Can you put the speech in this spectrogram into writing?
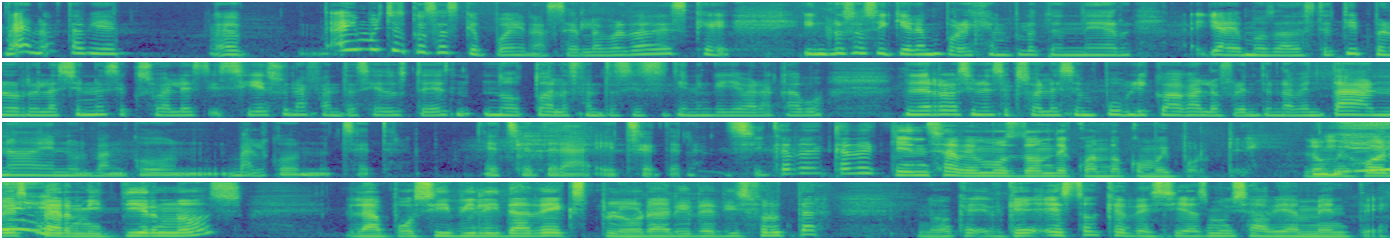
Bueno, está bien. Eh, hay muchas cosas que pueden hacer. La verdad es que incluso si quieren, por ejemplo, tener, ya hemos dado este tip, pero relaciones sexuales, y si es una fantasía de ustedes, no todas las fantasías se tienen que llevar a cabo. Tener relaciones sexuales en público, hágalo frente a una ventana, en un balcón, balcón, etcétera, etcétera, etcétera. Sí, cada, cada quien sabemos dónde, cuándo, cómo y por qué. Lo mejor es permitirnos la posibilidad de explorar y de disfrutar. ¿no? Que, que esto que decías muy sabiamente,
